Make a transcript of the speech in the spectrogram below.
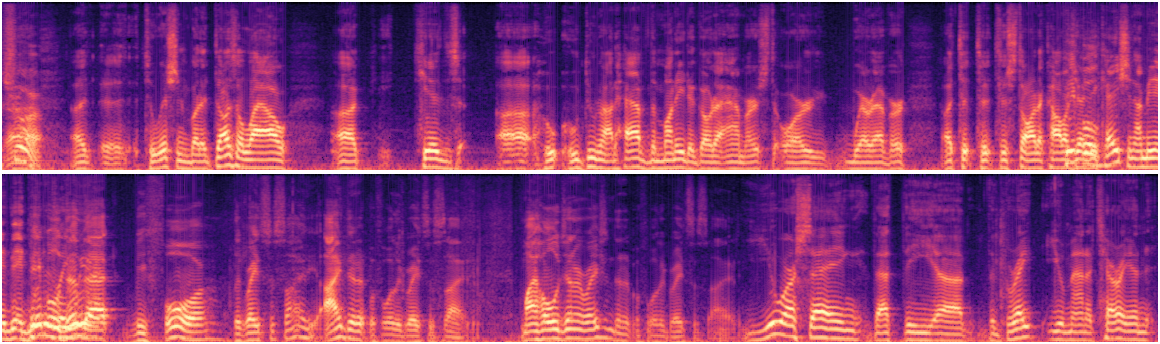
Sure. uh, uh, tuition, but it does allow uh, kids uh, who, who do not have the money to go to Amherst or wherever uh, to, to, to start a college People- education. I mean, ad- People did that before the Great Society. I did it before the Great Society. My whole generation did it before the Great Society. You are saying that the, uh, the great humanitarian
